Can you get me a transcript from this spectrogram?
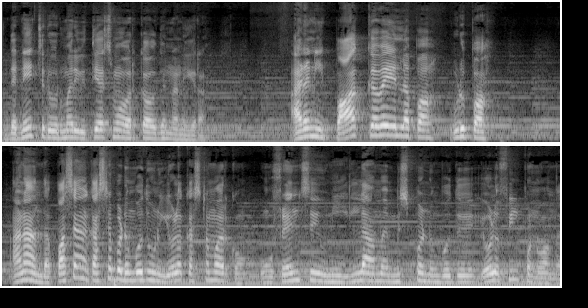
இந்த நேச்சர் ஒரு மாதிரி வித்தியாசமாக ஒர்க் ஆகுதுன்னு நினைக்கிறேன். அட நீ பார்க்கவே இல்லைப்பா. உடுப்பா. ஆனால் அந்த பசங்க கஷ்டப்படும் போது உனக்கு எவ்வளோ கஷ்டமாக இருக்கும்? உன் ஃப்ரெண்ட்ஸு நீ இல்லாமல் மிஸ் பண்ணும்போது எவ்வளோ ஃபீல் பண்ணுவாங்க?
